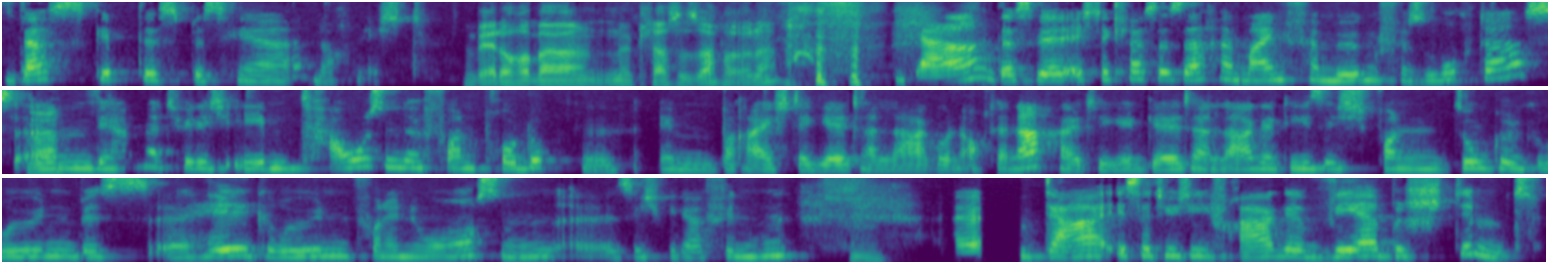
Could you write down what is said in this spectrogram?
Das gibt es bisher noch nicht. Wäre doch aber eine klasse Sache, oder? ja, das wäre echt eine klasse Sache. Mein Vermögen versucht das. Ja. Ähm, wir haben natürlich eben Tausende von Produkten im Bereich der Geldanlage und auch der nachhaltigen Geldanlage, die sich von dunkelgrün bis äh, hellgrün von den Nuancen äh, sich wiederfinden. Hm. Äh, da ist natürlich die Frage, wer bestimmt,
